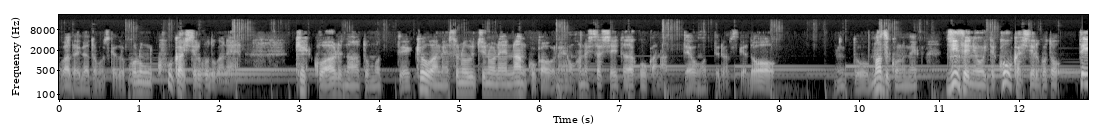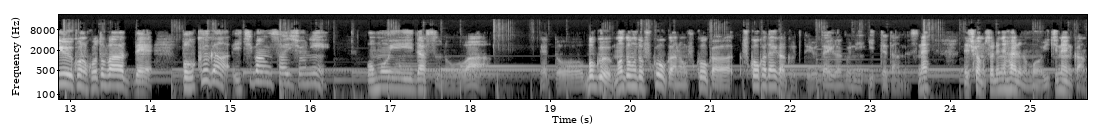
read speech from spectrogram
話題だと思うんですけど、この後悔してることがね、結構あるなと思って、今日はね、そのうちのね、何個かをね、お話しさせていただこうかなって思ってるんですけど、うんと、まずこのね、人生において後悔してることっていうこの言葉で、僕が一番最初に思い出すのは、えっと、僕、もともと福岡の福岡、福岡大学っていう大学に行ってたんですね。でしかもそれに入るのも1年間、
